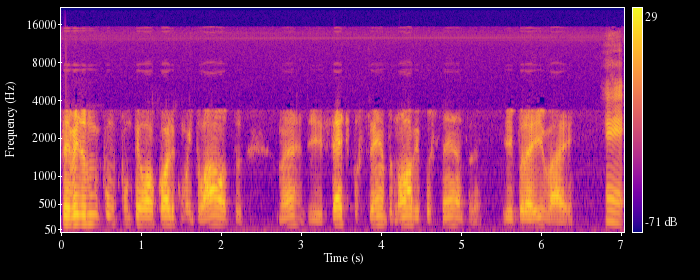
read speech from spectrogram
Cervejas com, com teor alcoólico muito alto, né? De 7%, 9%, e por aí vai. É,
